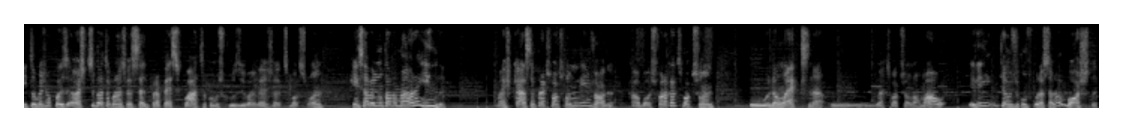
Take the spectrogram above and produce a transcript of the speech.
Então, mesma coisa. Eu acho que se o Battlegrounds tivesse saído para PS4 como exclusivo ao invés do Xbox One, quem sabe ele não tava maior ainda. Mas, cara, se é pra Xbox One, ninguém joga. Cowboys. Fora que o Xbox One, o não X, né? O, o Xbox One normal, ele, em termos de configuração, é uma bosta.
